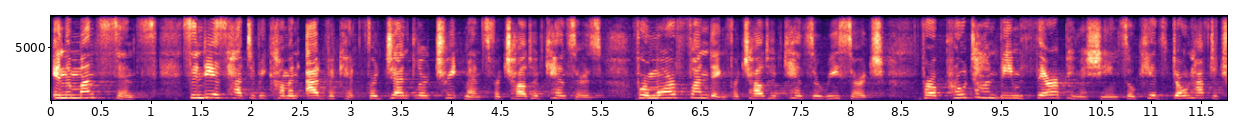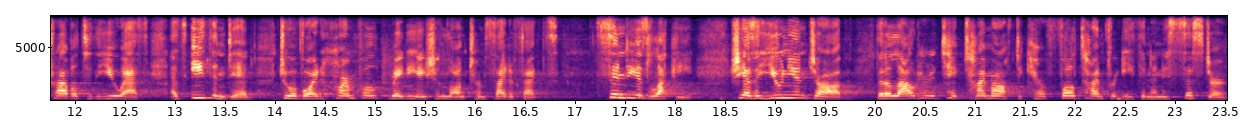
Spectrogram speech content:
In the months since, Cindy has had to become an advocate for gentler treatments for childhood cancers, for more funding for childhood cancer research, for a proton beam therapy machine so kids don't have to travel to the U.S., as Ethan did, to avoid harmful radiation long-term side effects. Cindy is lucky. She has a union job that allowed her to take time off to care full-time for Ethan and his sister.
